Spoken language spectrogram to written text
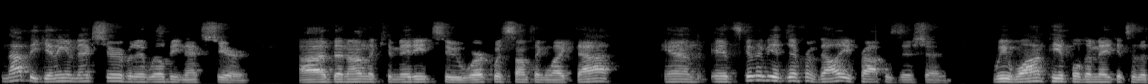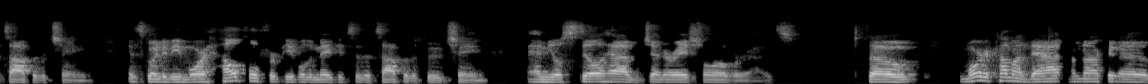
not beginning of next year, but it will be next year. I've been on the committee to work with something like that, and it's going to be a different value proposition. We want people to make it to the top of the chain. It's going to be more helpful for people to make it to the top of the food chain, and you'll still have generational overrides. So, more to come on that. I'm not going to,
